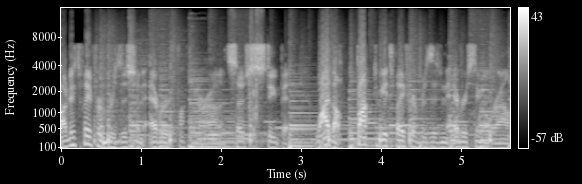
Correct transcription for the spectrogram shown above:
Why do we play for position every fucking round? It's so stupid. Why the fuck do we get to play for position every single round?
